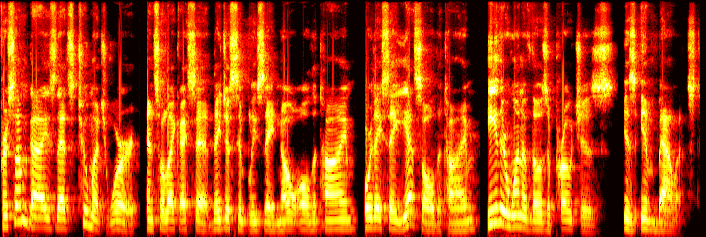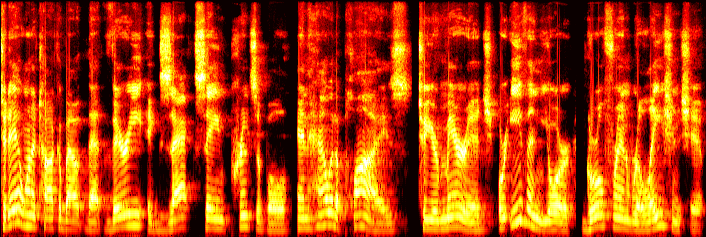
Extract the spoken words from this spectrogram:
For some guys, that's too much work. And so, like I said, they just simply say no all the time or they say yes all the time. Either one of those approaches is imbalanced. Today, I want to talk about that very exact same principle and how it applies to your marriage or even your girlfriend relationship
